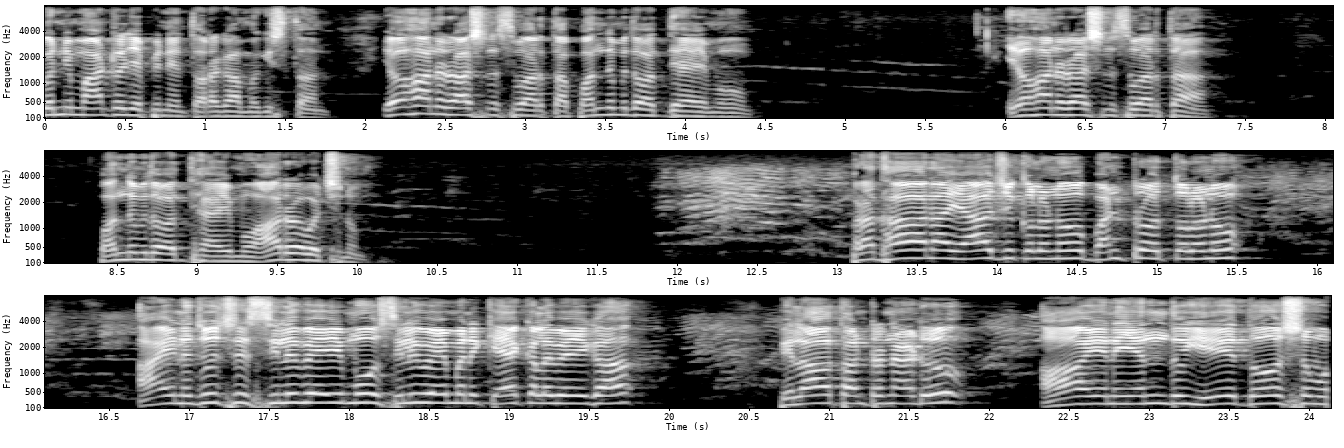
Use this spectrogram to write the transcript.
కొన్ని మాటలు చెప్పి నేను త్వరగా ముగిస్తాను. యోహాను రాసిన స్వార్త పంతొమ్మిదో అధ్యాయము. యోహాను రాసిన స్వార్త పంతొమ్మిదో అధ్యాయము ఆరో వచనం. ప్రధాన యాజకులను బంట్రోత్తులను ఆయన చూసి సిలివేయము సిలివేయమని కేకలు వేయగా పిలాత్ అంటున్నాడు ఆయన ఎందు ఏ దోషము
